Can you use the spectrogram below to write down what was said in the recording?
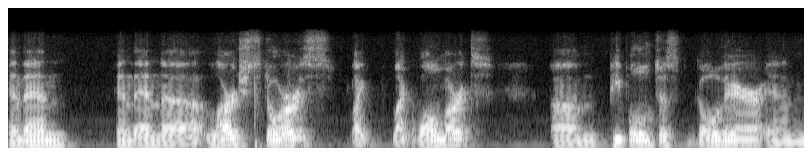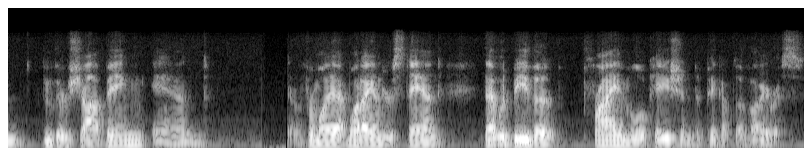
and then and then uh, large stores like like Walmart, um, people just go there and do their shopping, and from what I, understand, that would be the prime location to pick up the virus.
